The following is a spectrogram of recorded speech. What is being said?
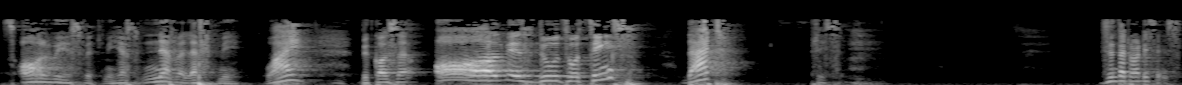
is always with me. He has never left me. Why? Because I always do those things that please him. Isn't that what he says?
